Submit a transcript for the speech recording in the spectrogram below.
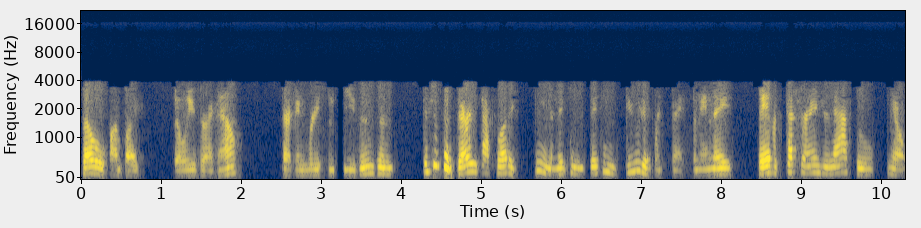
so unlike Phillies right now in recent seasons. And it's just a very athletic team, and they can they can do different things. I mean, they they have a catcher Andrew Knapp who, you know,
